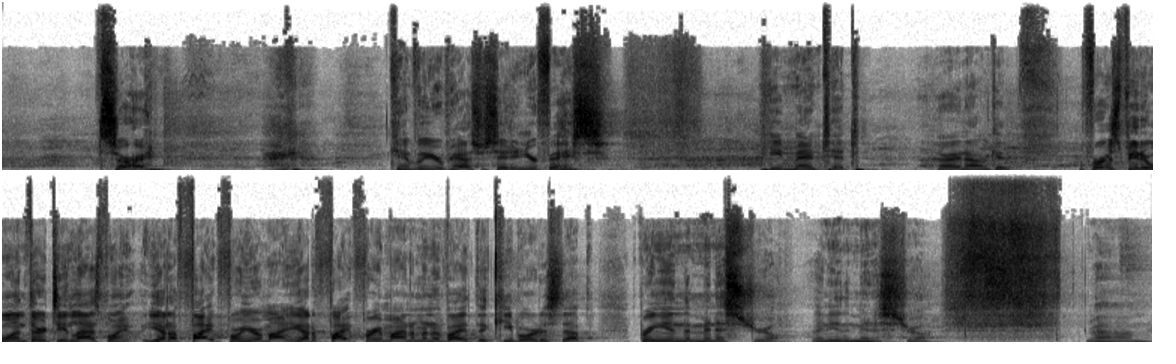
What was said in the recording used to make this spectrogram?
sorry. Can't believe your pastor said in your face. He meant it. All right, no, I'm kidding. First Peter 1.13, last point, you gotta fight for your mind. You gotta fight for your mind. I'm gonna invite the keyboardist up. Bring in the ministerial. I need the ministerial. Um,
